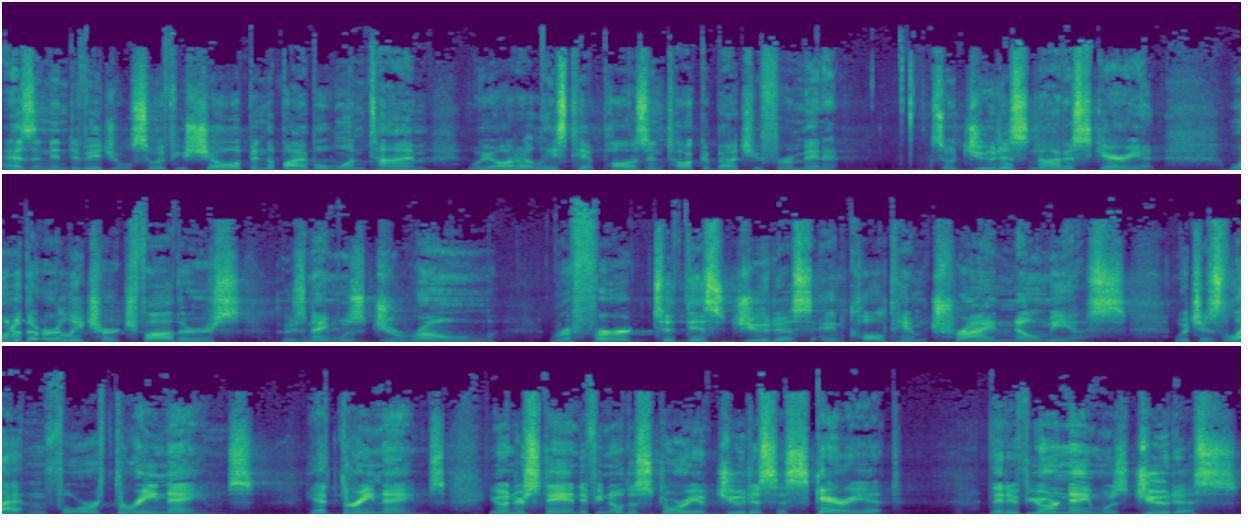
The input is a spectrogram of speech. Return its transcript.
as an individual. So if you show up in the Bible one time, we ought to at least hit pause and talk about you for a minute. So, Judas, not Iscariot. One of the early church fathers, whose name was Jerome, referred to this Judas and called him Trinomius, which is Latin for three names. He had three names. You understand, if you know the story of Judas Iscariot, that if your name was Judas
